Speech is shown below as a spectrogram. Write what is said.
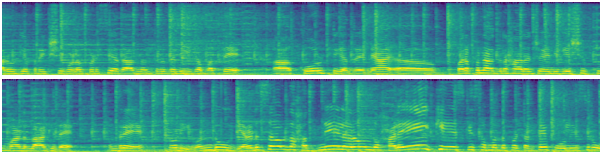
ಆರೋಗ್ಯ ಪರೀಕ್ಷೆಗೆ ಒಳಪಡಿಸಿ ಅದಾದ ನಂತರದಲ್ಲಿ ಈಗ ಮತ್ತೆ ಕೋರ್ಟ್ ಅಂದ್ರೆ ನ್ಯಾಯ ಪರಪನ ಅಗ್ರಹಾರ ಜೈಲಿಗೆ ಶಿಫ್ಟ್ ಮಾಡಲಾಗಿದೆ. ಅಂದ್ರೆ ನೋಡಿ, ಒಂದು ಎರಡ್ ಸಾವಿರದ ಹದಿನೇಳರ ಒಂದು ಹಳೇ ಕೇಸ್ಗೆ ಸಂಬಂಧಪಟ್ಟಂತೆ ಪೊಲೀಸರು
